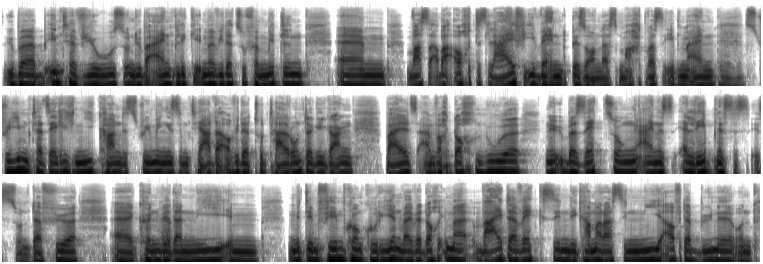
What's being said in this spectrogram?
über Interviews und über Einblicke immer wieder zu vermitteln, ähm, was aber auch das Live-Event besonders macht, was eben ein mhm. Stream tatsächlich nie kann. Das Streaming ist im Theater auch wieder total runtergegangen, weil es einfach mhm. doch nur eine Übersetzung eines Erlebnisses ist und dafür äh, können wir ja. dann nie im, mit dem Film konkurrieren, weil wir doch immer weiter weg sind, die Kameras sind nie auf der Bühne und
